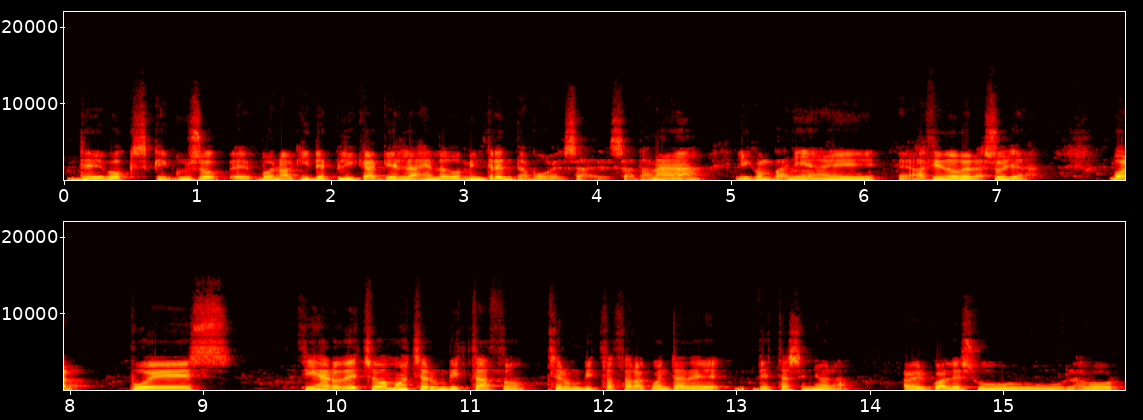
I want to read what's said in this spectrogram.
de Vox, que incluso, eh, bueno, aquí te explica qué es la Agenda 2030, pues Satanás y compañía, ahí eh, haciendo de la suya. Bueno, pues fijaros, de hecho vamos a echar un vistazo, echar un vistazo a la cuenta de, esta señora, a ver cuál es su labor.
